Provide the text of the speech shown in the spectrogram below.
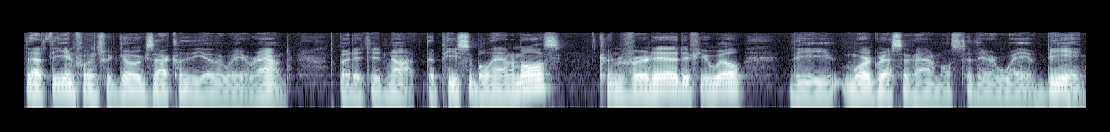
that the influence would go exactly the other way around, but it did not. The peaceable animals converted, if you will, the more aggressive animals to their way of being.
